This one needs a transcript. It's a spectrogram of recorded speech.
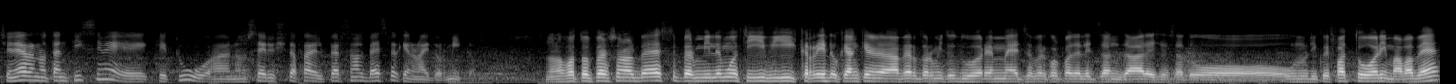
ce n'erano tantissime e che tu eh, non sei riuscito a fare il personal best perché non hai dormito. Non ho fatto il personal best per mille motivi, credo che anche aver dormito due ore e mezza per colpa delle zanzare sia stato uno di quei fattori, ma vabbè.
